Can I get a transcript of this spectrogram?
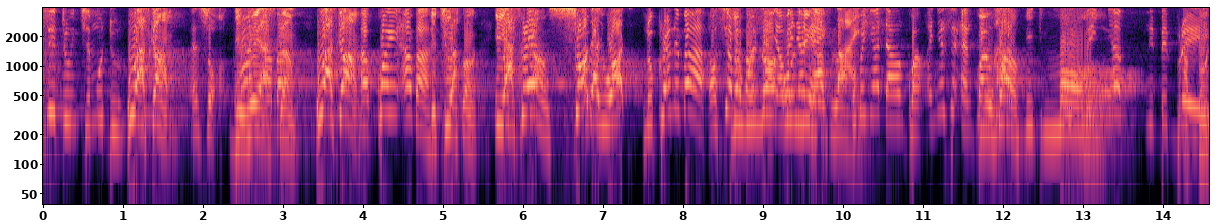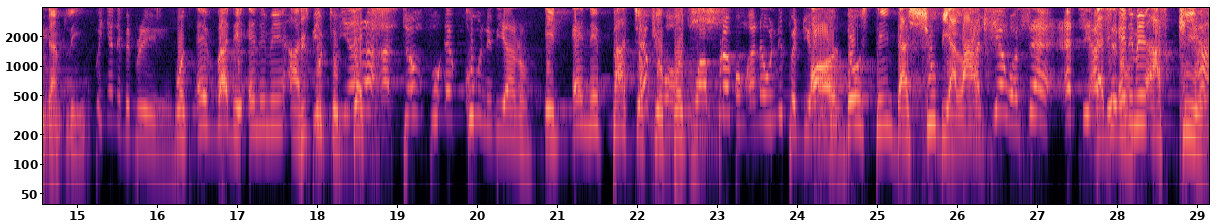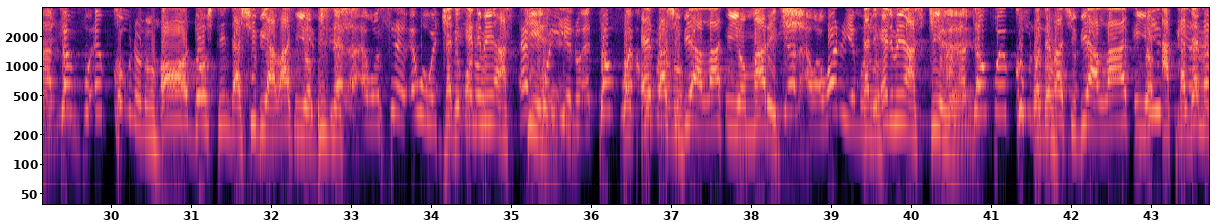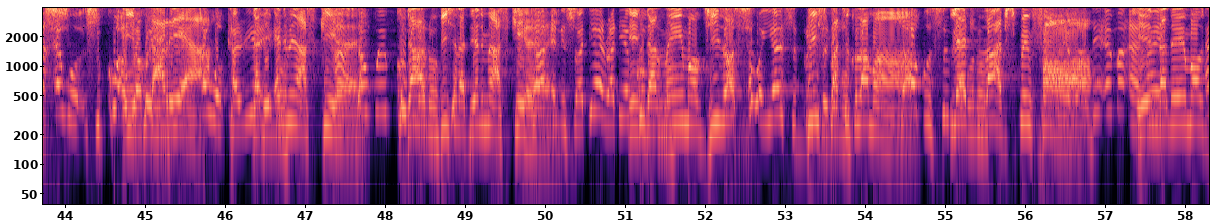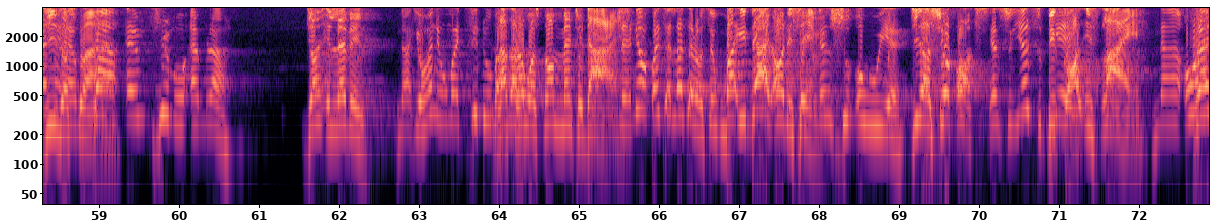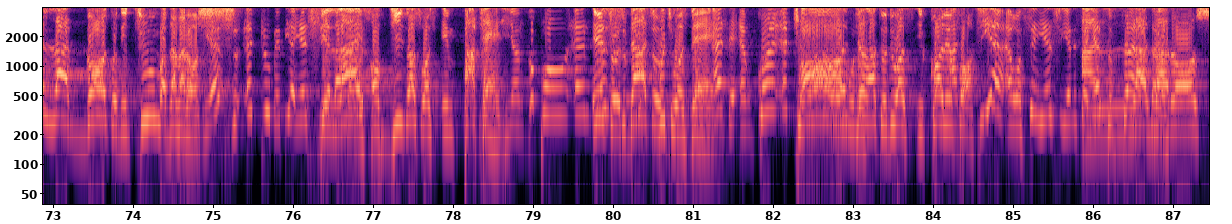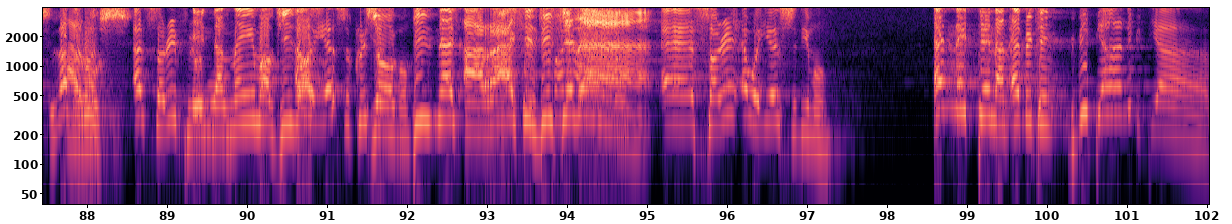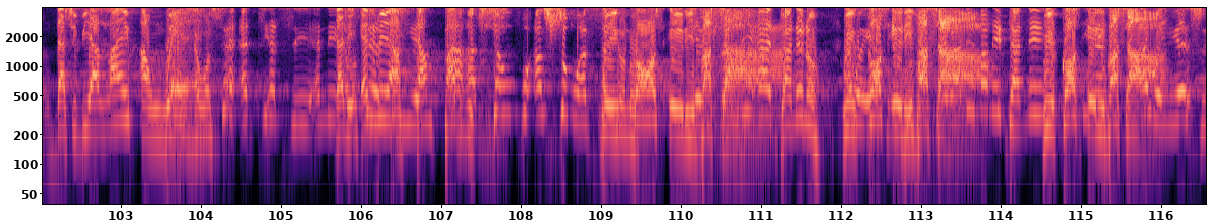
Who has come? Nso The way has come. Who has come? The truth has come. He has come so that what? nukura ne ba ɔsi You will not only have life. ɔbɛnya da nkwa ɛnyɛ sɛ nkwa You have it more abundantly. ɔbɛnya ne bebree Whatever the enemy has put to death atamfo ekum ne bia no in any part of your body, w'abrabom anaa onipadua all those things that should be alive, adeɛ wɔ sɛ that the enemy has ah, killed, no no all those things that that be alive in your business. That the enemy has killed. Whatever should be alive in your marriage. That the enemy has killed. Whatever should be alive in your academics. In your career. That the enemy has killed. That vision that the enemy has killed. In the name of Jesus. This particular man. Let life spring forth. In the name of Jesus Christ. John 11, na yohane nwoma ti du Lazarus was not meant to die, na ɛni ɔkwan sɛ lazarus ewu but he died all the same. nso owu yɛ Jesus showed forth. Nso yesu bie. Because his life, when life got to the tomb of Lazarus, yesu eduru beebi a the life of Jesus was imparted into that which was there. ɛde nkwan etu All Jesus had to do was he called him forth. adeɛ a ɛwɔ sɛ yesu yɛ ne And lazarus. Lazarus arose. In the name of Jesus, your mu Jesus arises this season. Ẹ sọ̀rí ẹ wọ Yéésù dì mú. Anything and everything. That should be alive and well. Ẹ wọ sẹ. That the enemy has tampered with. Àtẹ̀wò asọ́mu asẹ́yìn nù. Cause a reversal. Will cause a reversal. Awurade ma ne dane Will cause a reversal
